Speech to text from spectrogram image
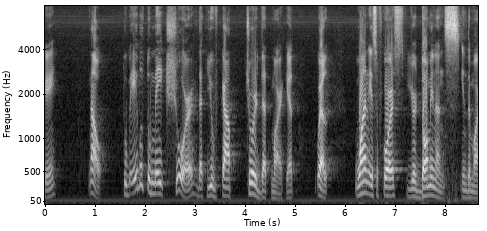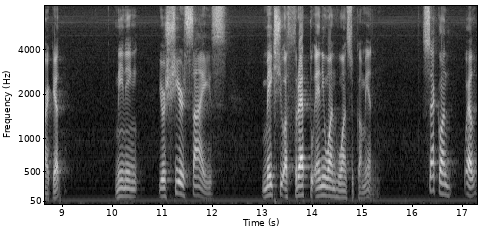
Okay? Now, to be able to make sure that you've captured that market, well, one is, of course, your dominance in the market, meaning your sheer size makes you a threat to anyone who wants to come in. Second, well,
